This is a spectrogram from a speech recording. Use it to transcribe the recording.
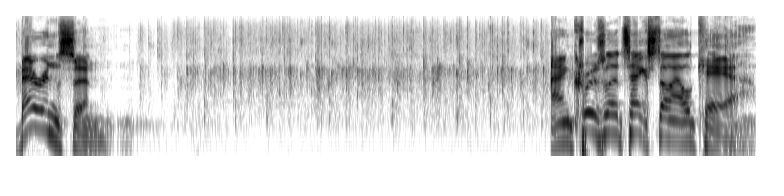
Berendsen, and Chrysler Textile Care.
